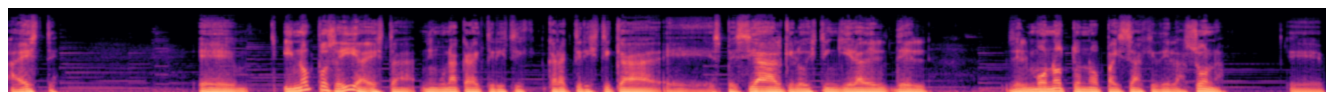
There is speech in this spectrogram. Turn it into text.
a este. Eh, y no poseía esta ninguna característica, característica eh, especial que lo distinguiera del, del, monótono paisaje de la zona. Eh,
